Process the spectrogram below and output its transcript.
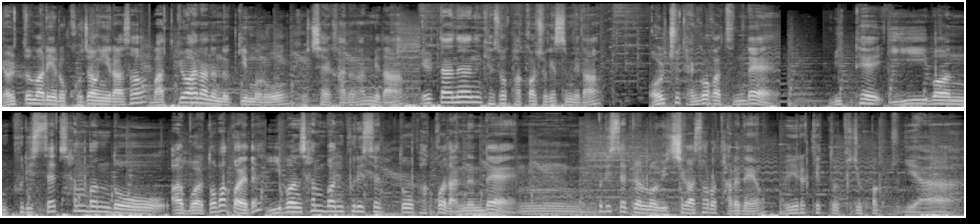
12마리로 고정이라서 맞교환하는 느낌으로 교체 가능합니다. 일단은 계속 바꿔주겠습니다. 얼추 된 것 같은데 밑에 2번 프리셋, 3번도 아 뭐야 또 바꿔야 돼? 2번, 3번 프리셋도 바꿔놨는데 음 프리셋별로 위치가 서로 다르네요. 왜 이렇게 또 뒤죽박죽이야?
